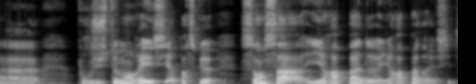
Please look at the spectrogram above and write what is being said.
euh, pour justement réussir, parce que sans ça, il n'y aura pas de, il y aura pas de réussite.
